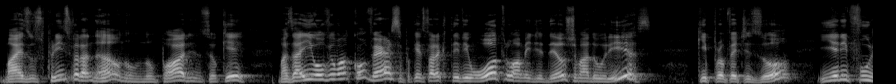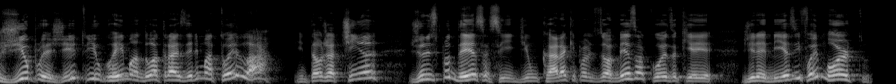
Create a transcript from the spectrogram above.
Mas os príncipes falaram: não, não, não pode, não sei o quê. Mas aí houve uma conversa, porque eles falaram que teve um outro homem de Deus chamado Urias, que profetizou, e ele fugiu para o Egito e o rei mandou atrás dele e matou ele lá. Então já tinha jurisprudência assim, de um cara que profetizou a mesma coisa que Jeremias e foi morto.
